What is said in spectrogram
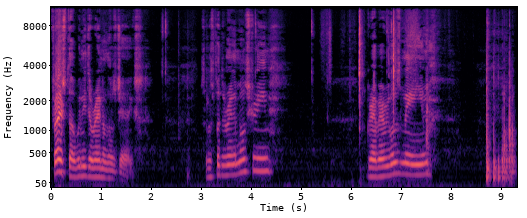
First, though, we need to random those Jags. So let's put the random on screen. Grab everyone's name. I'm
